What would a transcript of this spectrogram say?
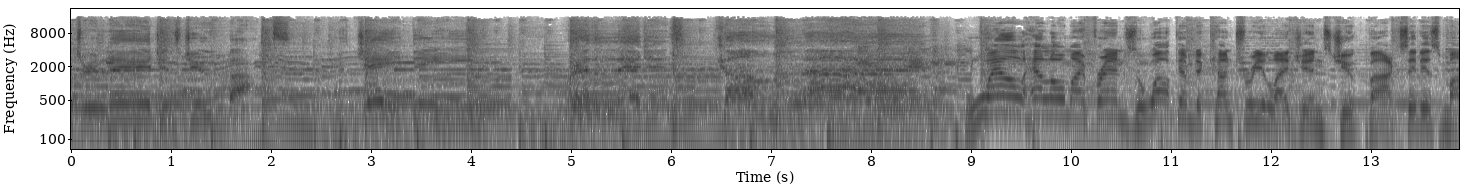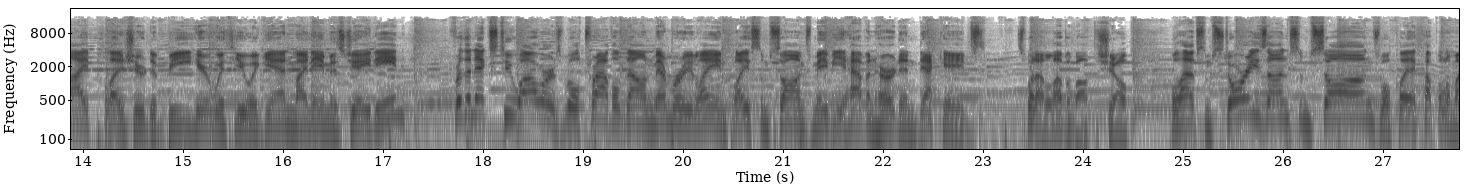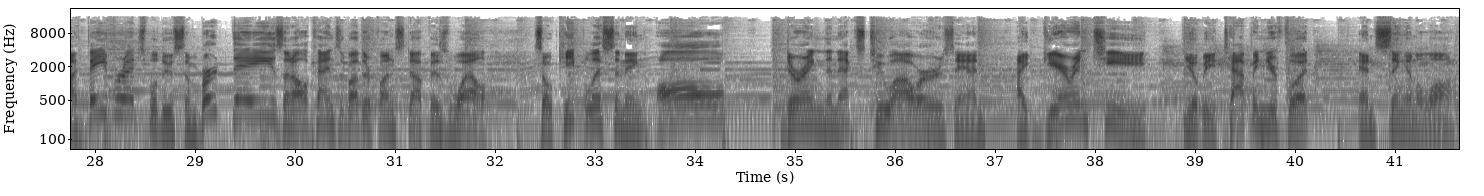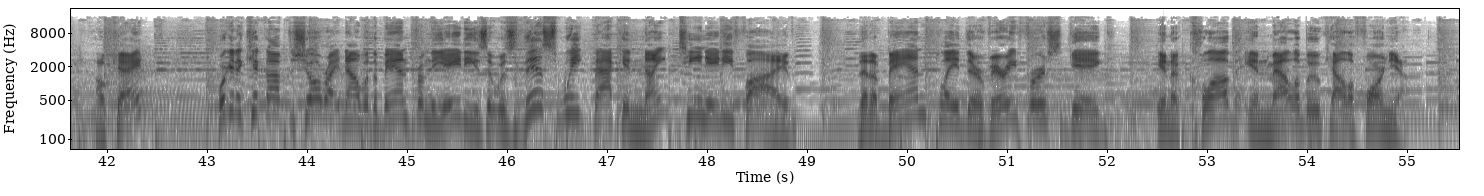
Country Legends Jukebox with Jay Dean, where the legends come alive. Well, hello, my friends. Welcome to Country Legends Jukebox. It is my pleasure to be here with you again. My name is Jay Dean. For the next two hours, we'll travel down memory lane, play some songs maybe you haven't heard in decades. That's what I love about the show. We'll have some stories on some songs. We'll play a couple of my favorites. We'll do some birthdays and all kinds of other fun stuff as well. So keep listening all during the next two hours, and I guarantee you'll be tapping your foot and singing along. Okay? We're going to kick off the show right now with a band from the 80s. It was this week back in 1985 that a band played their very first gig in a club in Malibu, California.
